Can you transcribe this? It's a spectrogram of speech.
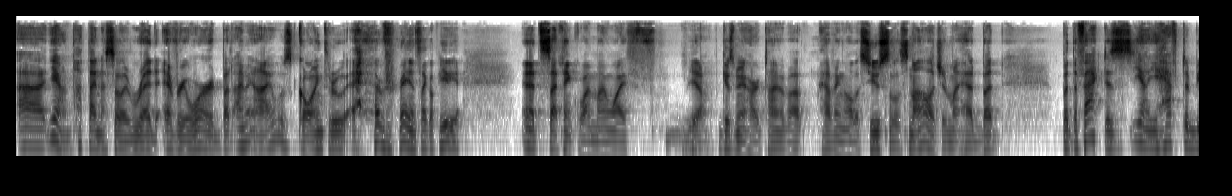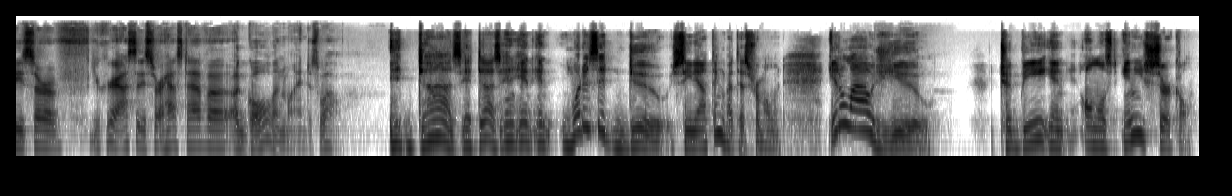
uh, yeah, not that I necessarily read every word, but I mean, I was going through every encyclopedia. And it's, I think, why my wife, you know, gives me a hard time about having all this useless knowledge in my head. But, but the fact is, you know, you have to be sort of your curiosity sort of has to have a, a goal in mind as well. It does. It does. And, and, and what does it do? See, now think about this for a moment. It allows you to be in almost any circle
